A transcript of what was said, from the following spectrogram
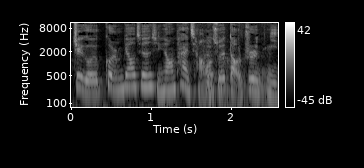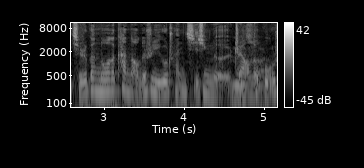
这个个人标签形象太强了，所以导致你其实更多的看到的是一个传奇性的这样的故事。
